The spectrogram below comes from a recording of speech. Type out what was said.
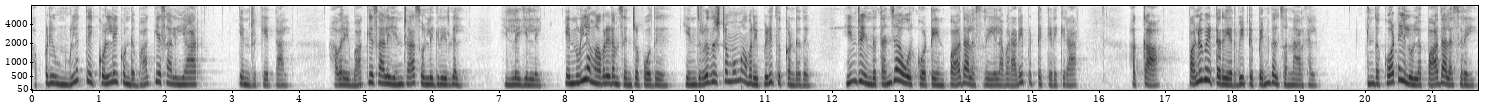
அப்படி உன் உள்ளத்தை கொள்ளை கொண்ட பாக்கியசாலி யார்? என்று கேட்டாள். அவரை பாக்கியசாலி என்றா சொல்லுகிறீர்கள்? இல்லை இல்லை. என் உள்ளம் அவரிடம் சென்றபோது என் துரதிருஷ்டமும் அவரை பிடித்து கொண்டது. இன்று இந்த தஞ்சாவூர் கோட்டையின் பாதாள சிறையில் அவர் அடைப்பட்டு கிடக்கிறார். அக்கா பழுவேட்டரையர் வீட்டு பெண்கள் சொன்னார்கள். இந்த கோட்டையில் உள்ள பாதாள சிறை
